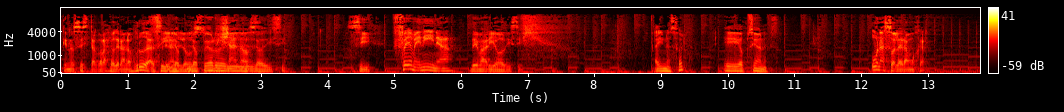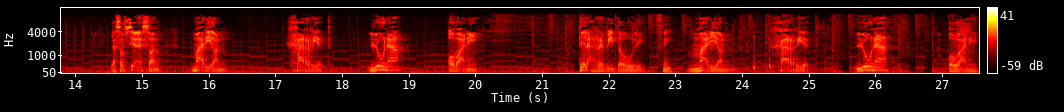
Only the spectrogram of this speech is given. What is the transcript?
Que no sé si te acordás lo que eran los Brudals, Sí, eran lo, los lo peor villanos, del Odyssey. sí, femenina de Mario Odyssey. ¿Hay una sola? Eh, opciones. Una sola era mujer. Las opciones son Marion, Harriet, Luna o Bunny. Te las repito, Uli. Sí. Marion, Harriet, Luna o Bunny.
